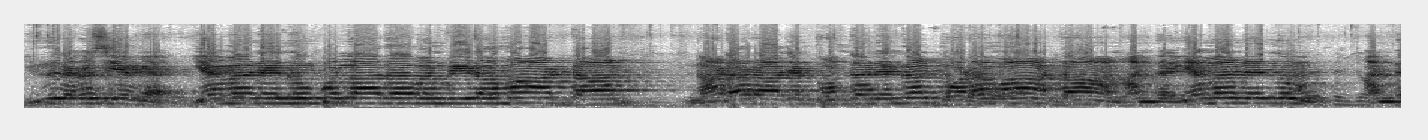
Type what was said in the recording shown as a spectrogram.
இது ரகசியங்க. யமன் என்னும் பொல்லாதவன் விட மாட்டான் நடராஜன் தொண்டன் என்றால் தொடமாட்டான். அந்த யமன் என்னும் அந்த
